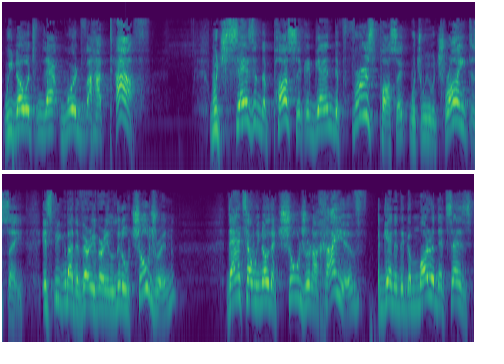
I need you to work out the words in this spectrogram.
we know it from that word vahataf, which says in the pasuk again, the first pasuk, which we were trying to say, is speaking about the very, very little children. That's how we know that children are chayiv. Again, in the Gemara that says,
